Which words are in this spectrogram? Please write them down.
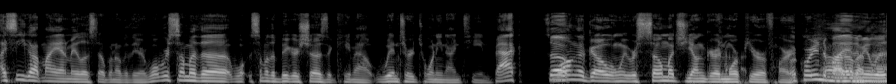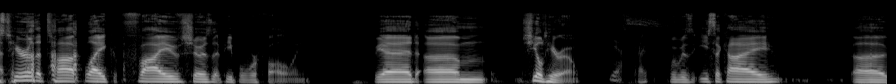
I see you got my anime list open over there. What were some of the some of the bigger shows that came out winter 2019? Back So- long ago when we were so much younger and more pure of heart. According to Oh, my I don't know anime list, here are the top like five shows that people were following. We had um, Shield Hero. Yes. Okay. It was isekai. Uh,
